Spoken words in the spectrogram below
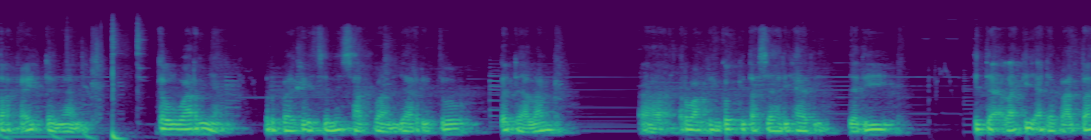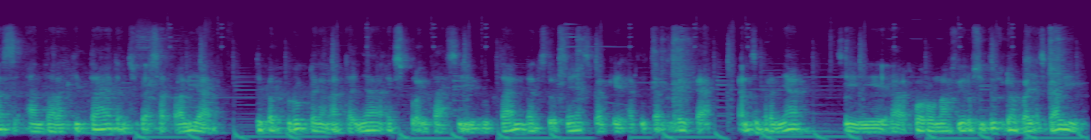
terkait dengan keluarnya berbagai jenis satwa liar itu ke dalam uh, ruang lingkup kita sehari-hari. Jadi tidak lagi ada batas antara kita dan juga satwa liar diperburuk dengan adanya eksploitasi hutan dan seterusnya sebagai habitat mereka. Kan sebenarnya si uh, coronavirus itu sudah banyak sekali,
